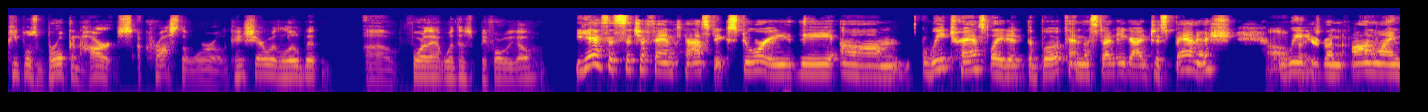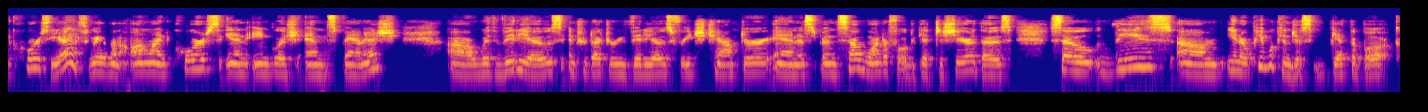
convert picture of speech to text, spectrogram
people's broken hearts across the world. Can you share with a little bit uh, for that with us before we go? Yes, it's such a fantastic story. The um, we translated the book and the study guide to Spanish. Oh, we have God. an online course. Yes, we have an online course in English and Spanish uh, with videos, introductory videos for each chapter, and it's been so wonderful to get to share those. So these, um, you know, people can just get the book,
